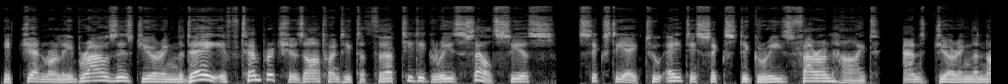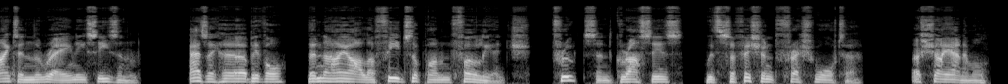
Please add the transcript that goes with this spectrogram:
It generally browses during the day if temperatures are 20 to 30 degrees Celsius, 68 to 86 degrees Fahrenheit, and during the night in the rainy season. As a herbivore, the Nyala feeds upon foliage, fruits and grasses, with sufficient fresh water. A shy animal,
